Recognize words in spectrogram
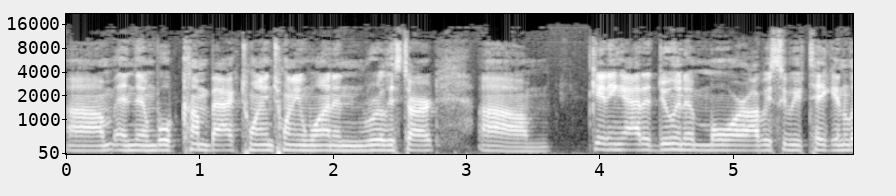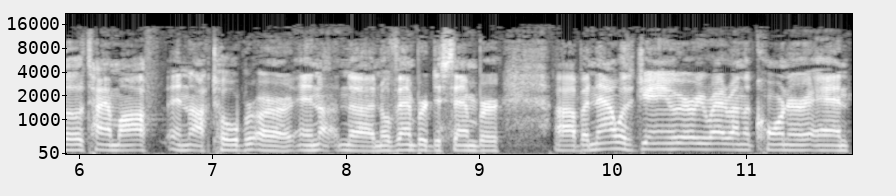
um, and then we'll come back 2021 and really start um, getting at it, doing it more. Obviously, we've taken a little time off in October or in uh, November, December, uh, but now with January right around the corner and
